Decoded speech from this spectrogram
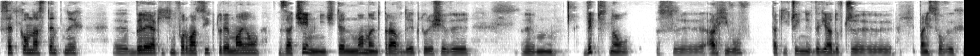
setką następnych e, byle jakich informacji, które mają zaciemnić ten moment prawdy, który się wy, wypsnął z e, archiwów takich czy innych wywiadów, czy e, państwowych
